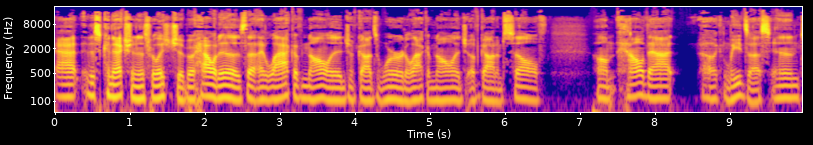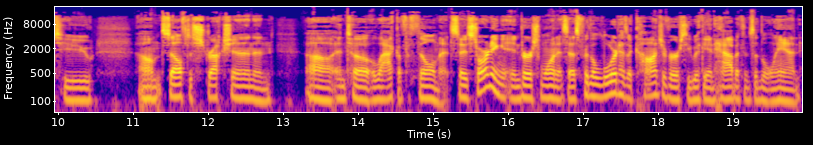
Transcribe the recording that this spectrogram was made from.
at this connection, this relationship, of how it is that a lack of knowledge of God's Word, a lack of knowledge of God Himself, um, how that uh, leads us into um, self destruction and uh, into a lack of fulfillment. So, starting in verse 1, it says, For the Lord has a controversy with the inhabitants of the land.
